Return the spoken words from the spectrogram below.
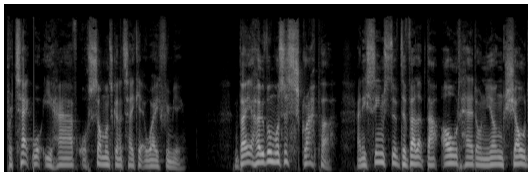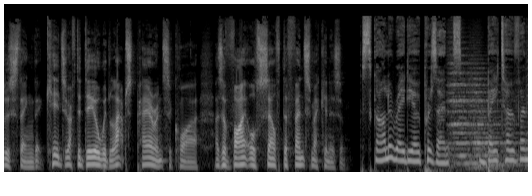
Protect what you have, or someone's going to take it away from you. Beethoven was a scrapper, and he seems to have developed that old head on young shoulders thing that kids who have to deal with lapsed parents acquire as a vital self defense mechanism. Scala Radio presents Beethoven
